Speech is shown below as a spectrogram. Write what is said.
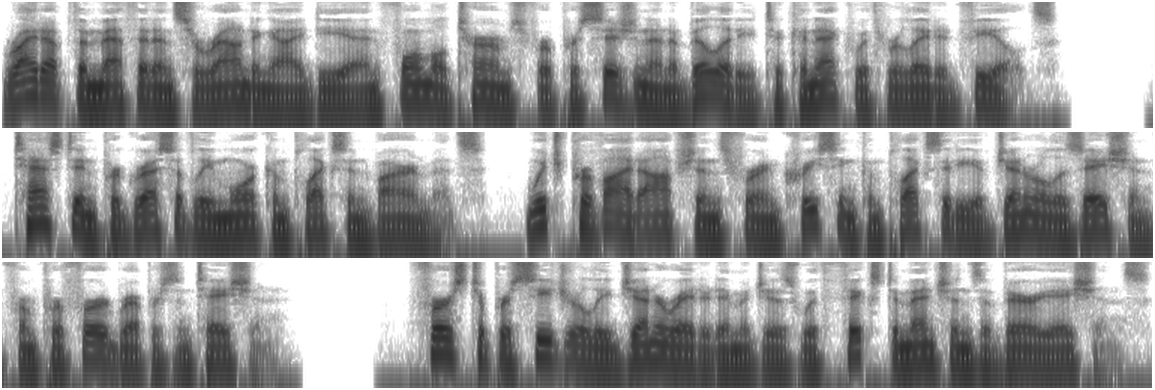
Write up the method and surrounding idea in formal terms for precision and ability to connect with related fields. Test in progressively more complex environments, which provide options for increasing complexity of generalization from preferred representation. First to procedurally generated images with fixed dimensions of variations.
